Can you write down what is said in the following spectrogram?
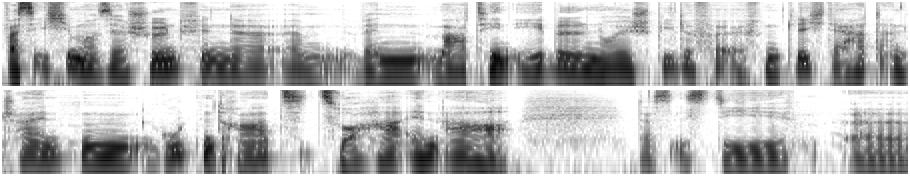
Was ich immer sehr schön finde, ähm, wenn Martin Ebel neue Spiele veröffentlicht, er hat anscheinend einen guten Draht zur HNA. Das ist die, äh,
